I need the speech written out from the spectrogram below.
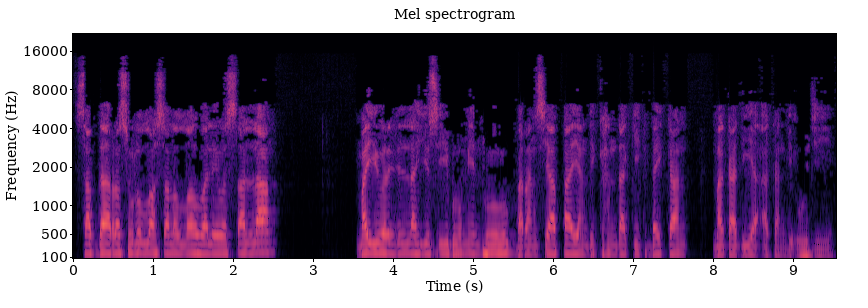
sabda Rasulullah sallallahu alaihi wasallam Mayuridillah yusibu minhu barang siapa yang dikehendaki kebaikan maka dia akan diuji.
